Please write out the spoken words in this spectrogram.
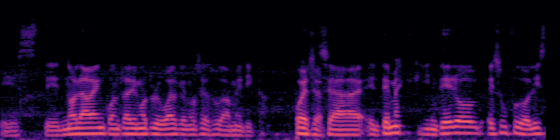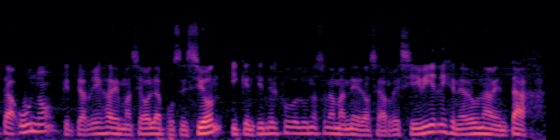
este, no la va a encontrar en otro lugar que no sea Sudamérica. Puede O sea, el tema es que Quintero es un futbolista, uno, que te arriesga demasiado la posesión y que entiende el fútbol de una sola manera, o sea, recibir y generar una ventaja.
